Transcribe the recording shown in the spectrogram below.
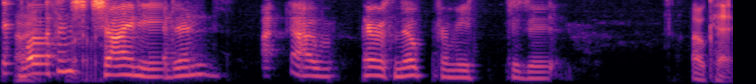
It wasn't whatever. shiny. I didn't. I, I, there was no for me to do. it. Okay.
